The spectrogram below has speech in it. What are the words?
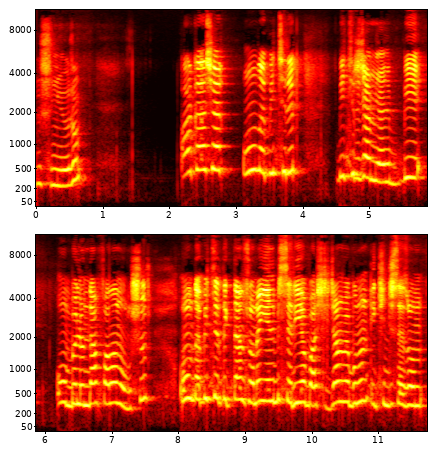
düşünüyorum. Arkadaşlar onu da bitirip bitireceğim yani bir 10 bölümden falan oluşur. Onu da bitirdikten sonra yeni bir seriye başlayacağım ve bunun ikinci sezon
